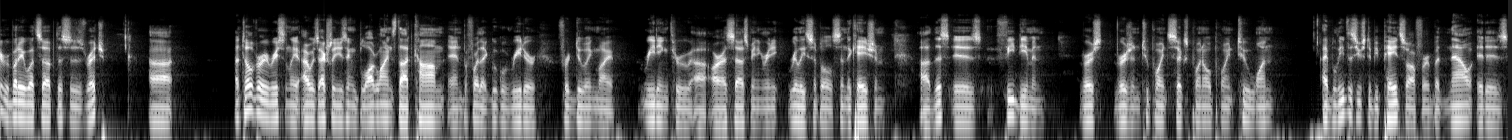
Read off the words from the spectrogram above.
everybody, what's up? This is Rich. Uh, until very recently, I was actually using bloglines.com and before that Google Reader for doing my reading through uh, RSS, meaning really, really simple syndication. Uh, this is FeedDemon verse, version 2.6.0.21. I believe this used to be paid software, but now it is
